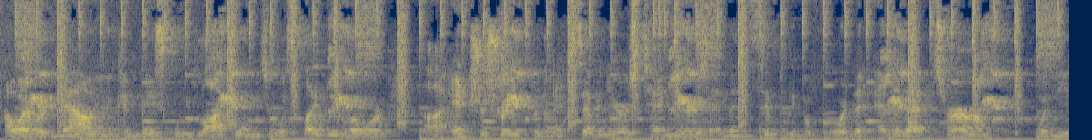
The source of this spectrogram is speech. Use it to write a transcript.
However, now you can basically lock into a slightly lower uh, interest rate for the next seven years, 10 years, and then simply before the end of that term, when the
